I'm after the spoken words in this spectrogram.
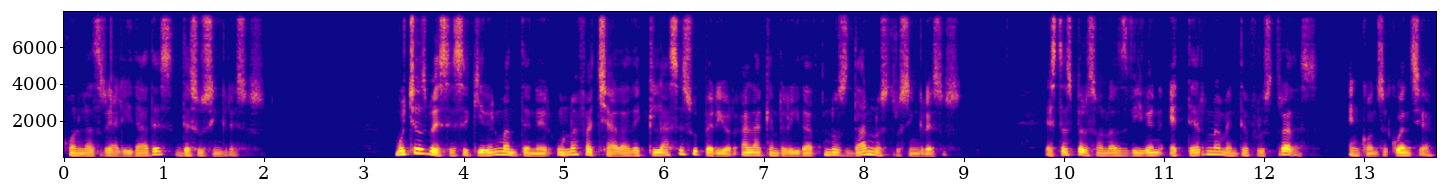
con las realidades de sus ingresos. Muchas veces se quieren mantener una fachada de clase superior a la que en realidad nos dan nuestros ingresos. Estas personas viven eternamente frustradas. En consecuencia,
